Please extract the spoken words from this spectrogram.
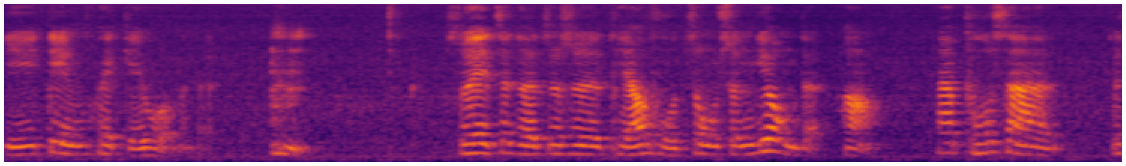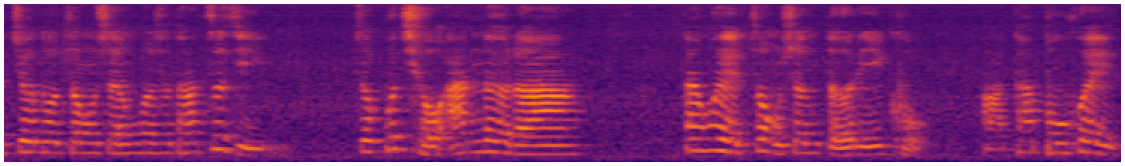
一定会给我们的，所以这个就是调伏众生用的哈，那菩萨。就救度众生，或是他自己就不求安乐的啊，但为众生得离苦啊，他不会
